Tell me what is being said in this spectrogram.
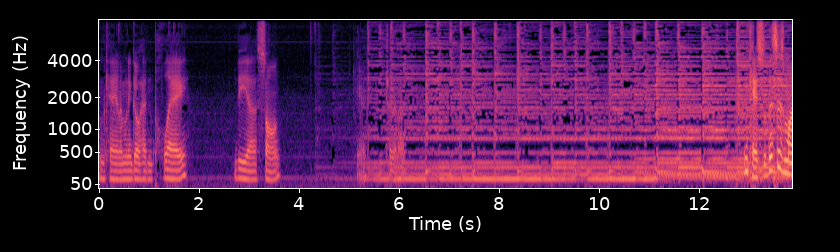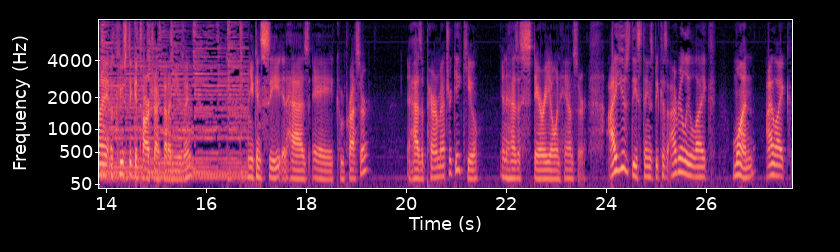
Okay, and I'm going to go ahead and play the uh, song. Here, turn it on. Okay, so this is my acoustic guitar track that I'm using. And you can see it has a compressor, it has a parametric EQ, and it has a stereo enhancer. I use these things because I really like one, I like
